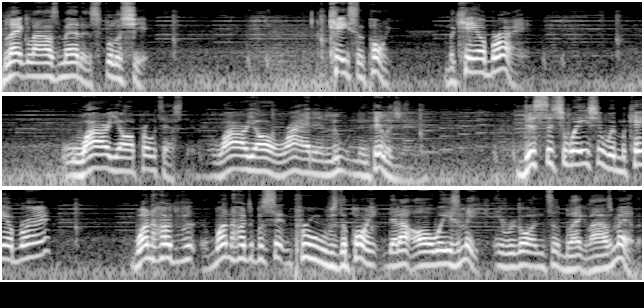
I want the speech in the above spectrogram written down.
Black Lives Matter is full of shit. Case in point, Ma'Khia Bryant. Why are y'all protesting? Why are y'all rioting, looting, and pillaging? This situation with Ma'Khia Bryant 100, 100% proves the point that I always make in regarding to Black Lives Matter.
